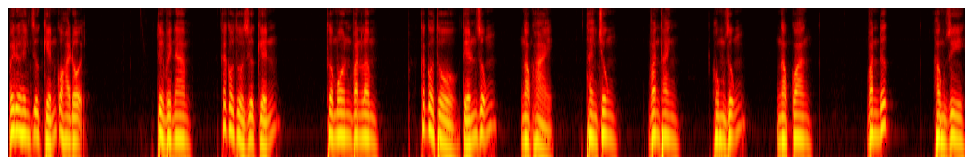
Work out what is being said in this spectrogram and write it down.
Về đội hình dự kiến của hai đội, Tuyển Việt Nam, các cầu thủ dự kiến Thuộc môn Văn Lâm, các cầu thủ Tiến Dũng, Ngọc Hải, Thành Trung, Văn Thanh, Hùng Dũng, Ngọc Quang, Văn Đức, Hồng Duy,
